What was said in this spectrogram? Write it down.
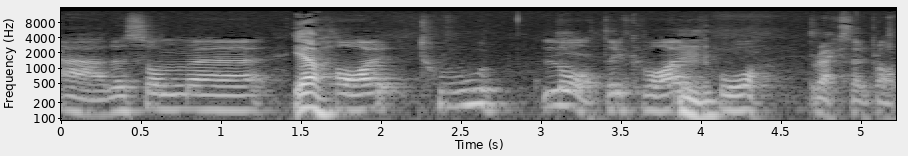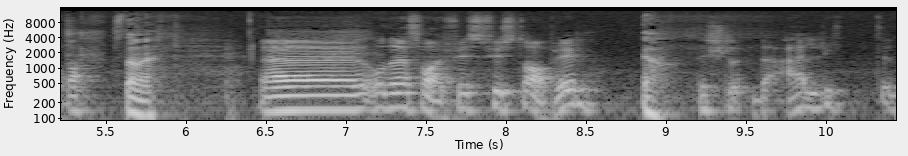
er det som eh, Ja. har to låter hver Mm. på Rackstar-plata. Stemmer. Eh, og det er svarfrist 1. april. Ja. Det, det er litt Det,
